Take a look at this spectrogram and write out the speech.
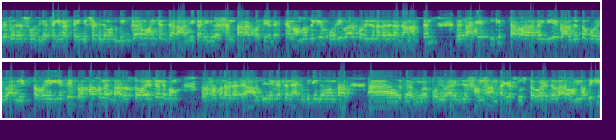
ভেতরে সোচ গেছে কিনা, সেই বিষয়টি যেমন বিজ্ঞান মঞ্চের যারা আধিকারিক রয়েছেন, তারা খতিয়ে দেখছেন। অন্যদিকে পরিবার পরিজনেরা যারা জানাচ্ছেন যে তাকে চিকিৎসা করাতে গিয়ে কার্যত পরিবার নিঃস্ব হয়ে গিয়েছে, প্রশাসনের দ্বারস্থ হয়েছেন এবং প্রশাসনের কাছে আর্জি রেখেছেন একদিকে যেমন তার পরিবারের যে সন্তান, তাকে সুস্থ করে তোলার, অন্যদিকে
